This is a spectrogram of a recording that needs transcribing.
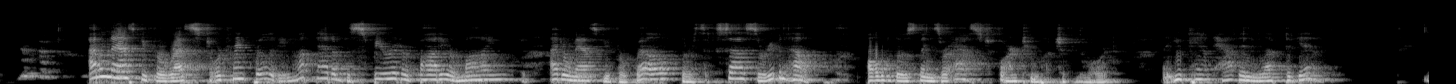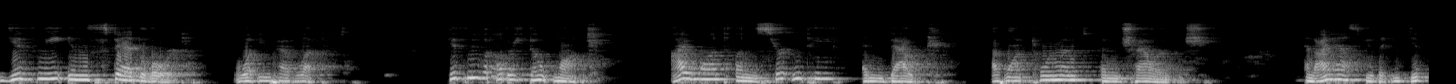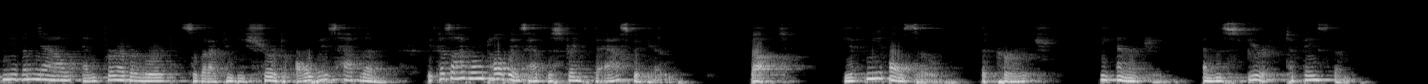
I don't ask you for rest or tranquility, not that of the spirit or body or mind. I don't ask you for wealth or success or even health. All of those things are asked far too much of you, Lord, that you can't have any left to give. Give me instead, Lord, what you have left. Give me what others don't want. I want uncertainty and doubt. I want torment and challenge. And I ask you that you give me them now and forever, Lord, so that I can be sure to always have them, because I won't always have the strength to ask again. But give me also the courage, the energy, and the spirit to face them.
